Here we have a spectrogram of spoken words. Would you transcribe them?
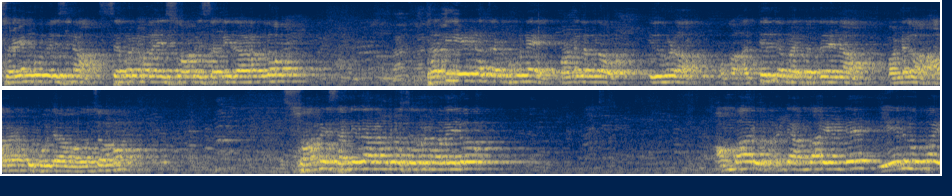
స్వయంభూ వెలిసిన శబరిమలై స్వామి సన్నిధానంలో ప్రతి ఏటా జరుపుకునే పండుగల్లో ఇది కూడా ఒక అత్యంత పెద్దదైన పండుగ ఆరట్టు పూజ మహోత్సవం స్వామి సన్నిధానంలో శబరిమలలో అంబారు అంటే అంబారి అంటే ఏనుగుపై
